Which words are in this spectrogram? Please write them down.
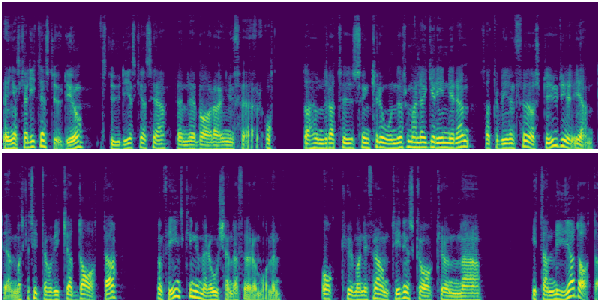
Det är en ganska liten studio, studie ska jag säga. Den är bara ungefär 800 000 kronor som man lägger in i den. Så att det blir en förstudie egentligen. Man ska titta på vilka data som finns kring de här okända föremålen och hur man i framtiden ska kunna hitta nya data.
